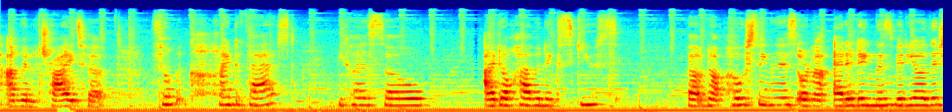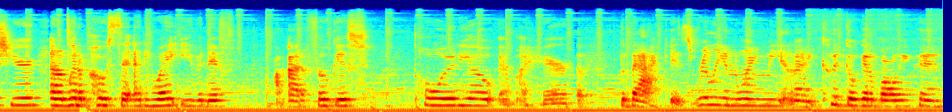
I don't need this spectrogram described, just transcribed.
I'm gonna try to film it kind of fast because so I don't have an excuse about not posting this or not editing this video this year and I'm gonna post it anyway even if I'm out of focus the whole video and my hair. The back is really annoying me and I could go get a bobby pin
